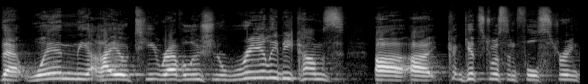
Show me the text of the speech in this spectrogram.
that when the IoT revolution really becomes uh, uh, gets to us in full string,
